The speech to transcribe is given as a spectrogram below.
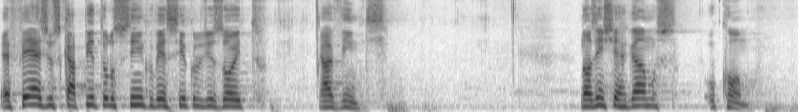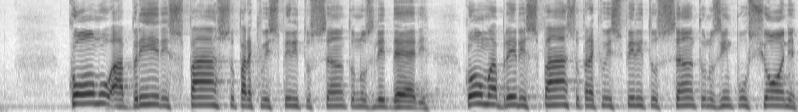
Efésios capítulo 5, versículo 18 a 20. Nós enxergamos o como. Como abrir espaço para que o Espírito Santo nos lidere, como abrir espaço para que o Espírito Santo nos impulsione,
